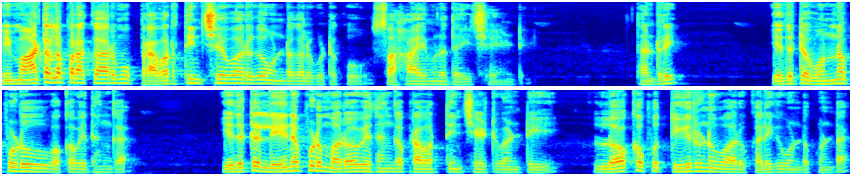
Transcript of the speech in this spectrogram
మీ మాటల ప్రకారము ప్రవర్తించేవారుగా ఉండగలుగుటకు సహాయమును దయచేయండి. తండ్రి ఎదుట ఉన్నప్పుడు ఒక విధంగా ఎదుట లేనప్పుడు మరో విధంగా ప్రవర్తించేటువంటి లోకపు తీరును వారు కలిగి ఉండకుండా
